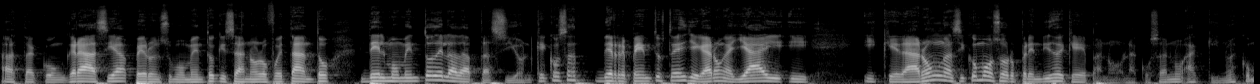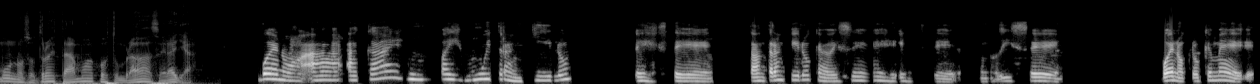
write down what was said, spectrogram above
hasta con gracia, pero en su momento quizás no lo fue tanto, del momento de la adaptación. ¿Qué cosas de repente ustedes llegaron allá y y quedaron así como sorprendidos de que, epa, no, la cosa no, aquí no es como nosotros estábamos acostumbrados a hacer allá. Bueno, acá es un país muy tranquilo, este, tan tranquilo que a veces este, uno dice, bueno, creo que me, eh,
